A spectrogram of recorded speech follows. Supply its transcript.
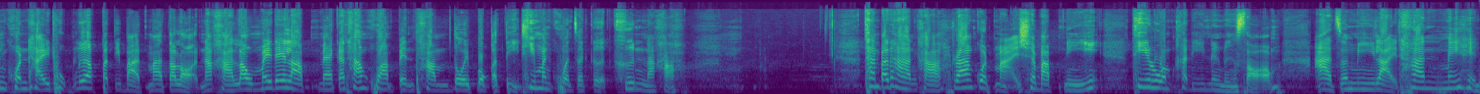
นคนไทยถูกเลือกปฏิบัติมาตลอดนะคะ เราไม่ได้รับแม้กระทั่งความเป็นธรรมโดยปกติที่มันควรจะเกิดขึ้นนะคะ ท่านประธานคะร่างกฎหมายฉบับนี้ที่รวมคดี1นึอาจจะมีหลายท่านไม่เห็น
